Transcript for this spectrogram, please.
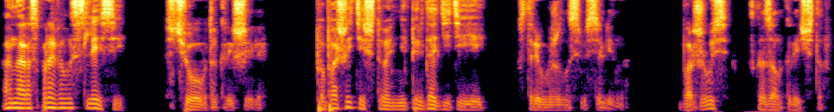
Она расправилась с Лесей. «С чего вы так решили?» «Побожитесь, что не передадите ей», — встревожилась Василина. «Божусь», — сказал Кречетов.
